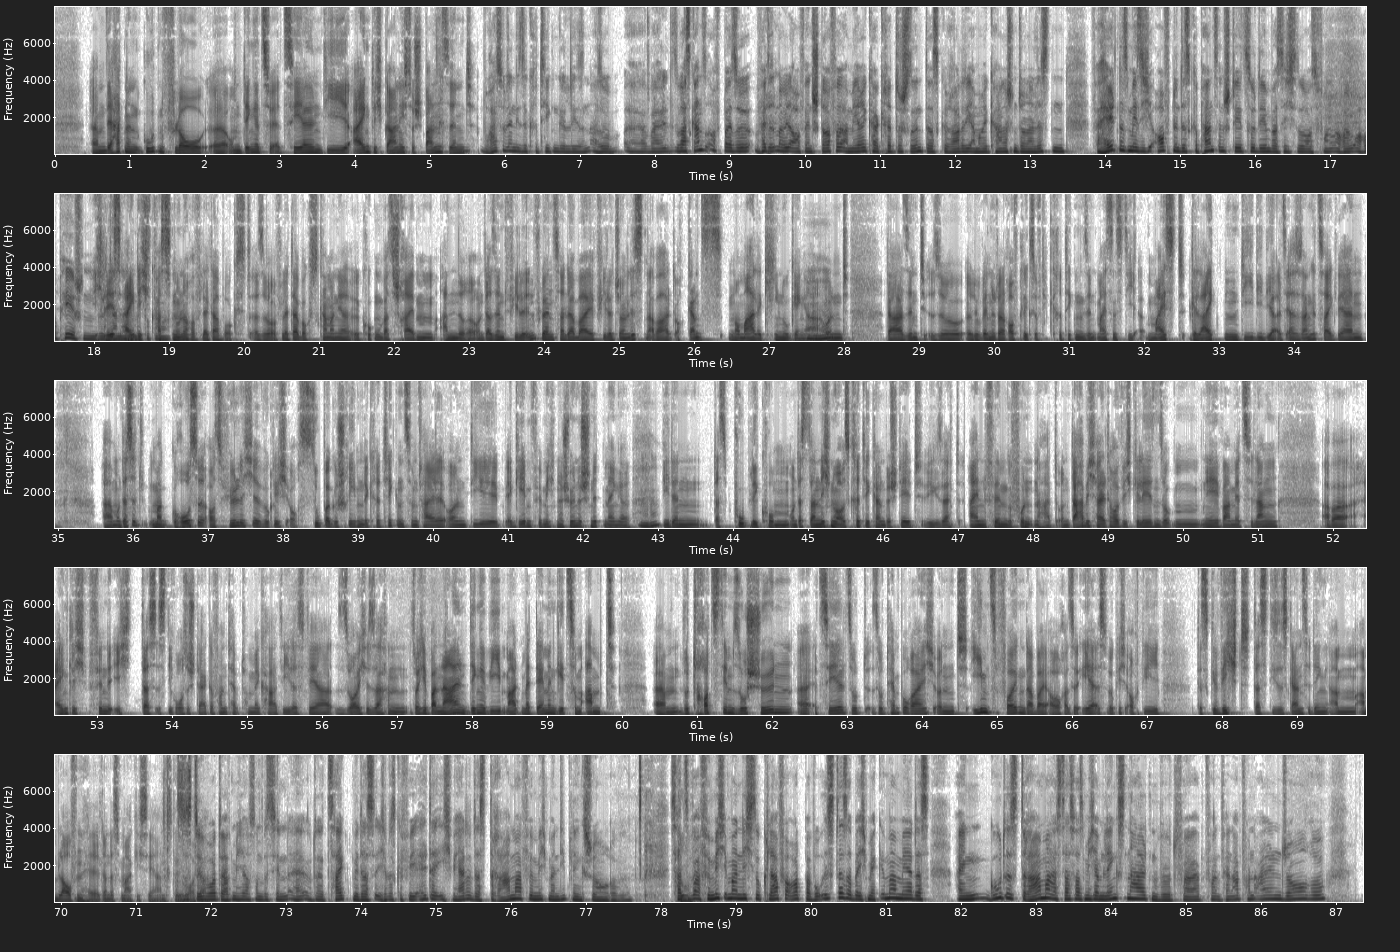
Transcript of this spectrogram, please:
ähm, der hat einen guten Flow, äh, um Dinge zu erzählen, die eigentlich gar nicht so spannend sind. Wo hast du denn diese Kritiken gelesen? Also, äh, weil du hast ganz oft bei so, fällt es immer wieder auf, wenn Stoffe amerikakritisch sind, dass gerade die amerikanischen Journalisten verhältnismäßig oft eine Diskrepanz entsteht zu dem, was ich so aus von euro europäischen. Ich lese eigentlich fast nur noch auf Letterboxd. Also auf Letterboxd kann man ja äh, gucken, was schreiben andere. Und da sind viele Influencer dabei, viele Journalisten, aber halt auch ganz normale Kinogänger. Mhm. Und da sind so, äh, wenn du darauf klickst auf die Kritiken, sind meistens die meist gelikten, die, die dir als erstes angezeigt werden. Ähm, und das sind immer große, ausführliche, wirklich auch super geschriebene Kritiken zum Teil. Und die ergeben für mich eine schöne Schnittmenge, mhm. wie denn das Publikum und das dann nicht nur aus Kritikern besteht, wie gesagt, einen Film gefunden hat. Und da habe ich halt häufig gelesen, so, mh, hm, nee, war mir zu lang aber eigentlich finde ich, das ist die große Stärke von Tom McCarthy, dass der solche Sachen, solche banalen Dinge wie Matt Damon geht zum Amt, ähm, wird trotzdem so schön äh, erzählt, so, so temporeich und ihm zu folgen dabei auch. Also er ist wirklich auch die das Gewicht, das dieses ganze Ding am, am Laufen hält. Und das mag ich sehr an Stillwater. Also Stillwater hat mich auch so ein bisschen, äh, oder zeigt mir das, ich habe das Gefühl, je älter ich werde, dass Drama für mich mein Lieblingsgenre wird. Es hat, war für mich immer nicht so klar verortbar, wo ist das, aber ich merke immer mehr, dass ein gutes Drama ist das, was mich am längsten halten wird, fernab von allen Genres.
